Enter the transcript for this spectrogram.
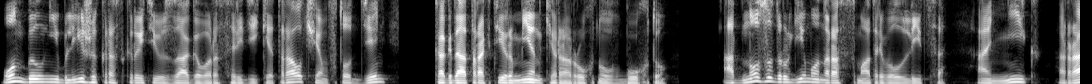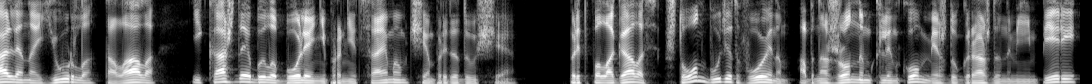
он был не ближе к раскрытию заговора среди кетрал, чем в тот день, когда трактир Менкера рухнул в бухту. Одно за другим он рассматривал лица. А Ник, Юрла, Талала, и каждое было более непроницаемым, чем предыдущее. Предполагалось, что он будет воином, обнаженным клинком между гражданами империи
